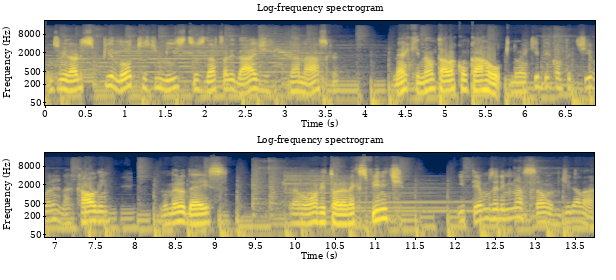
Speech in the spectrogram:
um dos melhores pilotos de mistos da atualidade da NASCAR, né? Que não estava com carro numa equipe competitiva, né? Na Cowling, número 10, cravou uma vitória na Xfinity e temos eliminação, diga lá.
